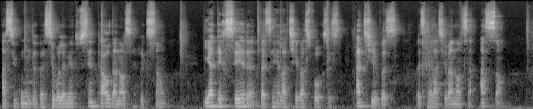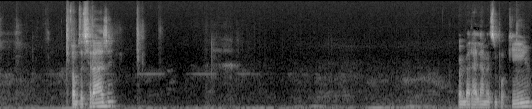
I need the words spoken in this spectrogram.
a segunda vai ser o elemento central da nossa reflexão, e a terceira vai ser relativa às forças ativas, vai ser relativa à nossa ação. Vamos à tiragem. Vou embaralhar mais um pouquinho.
